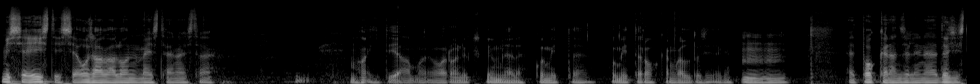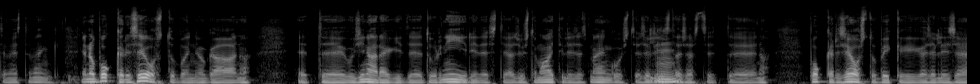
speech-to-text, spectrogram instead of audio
mis see Eestis see osakaal on meeste ja naiste? ma ei tea, ma arvan üks kümnele, kui mitte, kui mitte rohkem kaldus isegi mm. -hmm et pokker on selline tõsiste meeste mäng. ja no pokkeri seostub, on ju ka noh, et kui sina räägid turniiridest ja süstemaatilisest mängust ja sellisest mm -hmm. asjast, et noh, pokker seostub ikkagi ka sellise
